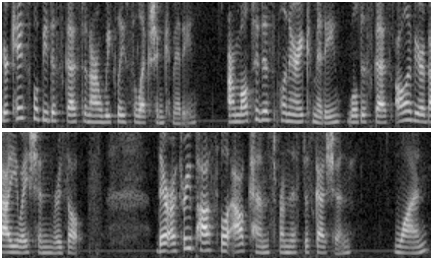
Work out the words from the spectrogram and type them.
your case will be discussed in our weekly selection committee. Our multidisciplinary committee will discuss all of your evaluation results. There are three possible outcomes from this discussion. One,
